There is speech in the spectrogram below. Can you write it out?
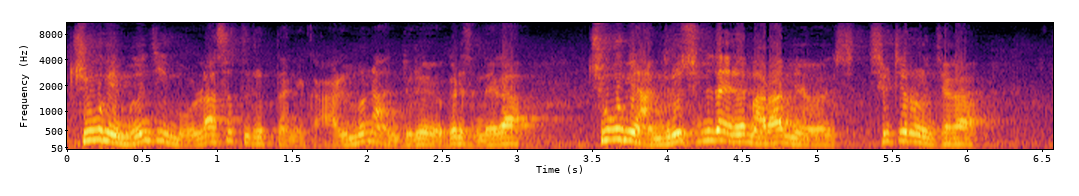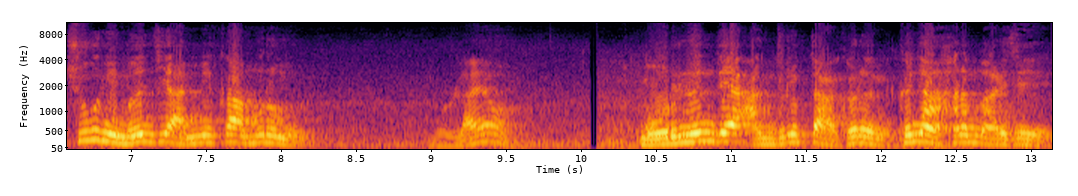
죽음이 뭔지 몰라서 두렵다니까 알면 안 두려워요. 그래서 내가 죽음이 안 두렵습니다 이렇게 말하면 시- 실제로는 제가 죽음이 뭔지 압니까? 물으면 몰라요. 모르는데 안 두렵다. 그는 그냥 하는 말이지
